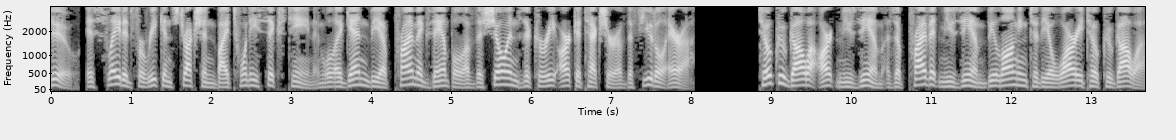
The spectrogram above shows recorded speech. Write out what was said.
II, is slated for reconstruction by 2016 and will again be a prime example of the Shoin-zukuri architecture of the feudal era. Tokugawa Art Museum is a private museum belonging to the Owari Tokugawa,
